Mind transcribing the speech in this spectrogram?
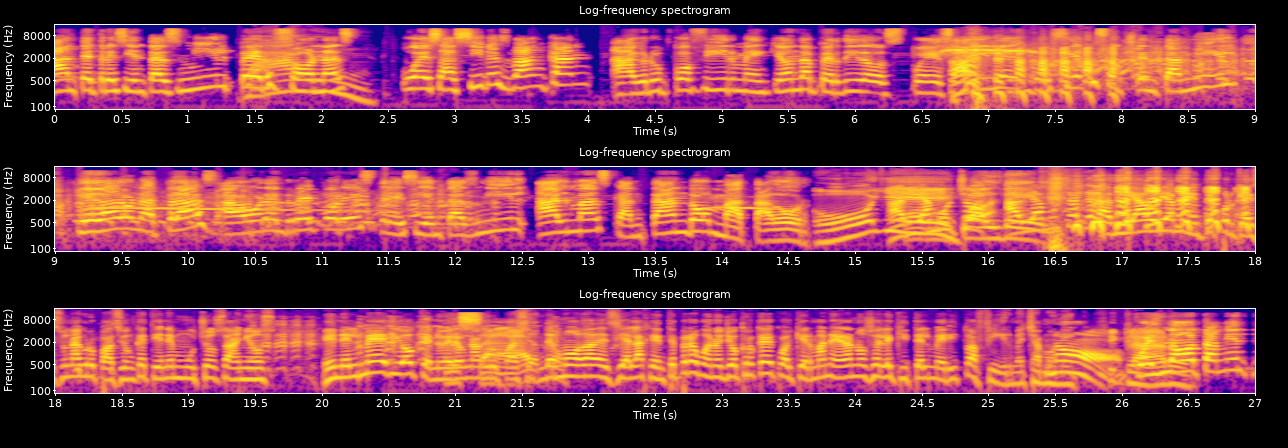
ante 300 mil personas. Pues así desbancan a Grupo Firme. ¿Qué onda, perdidos? Pues ahí les 280 mil quedaron atrás. Ahora el récord es 300 mil almas cantando Matador. Oye. Había mucho, había mucha gravía, obviamente, porque es una agrupación que tiene muchos años en el medio, que no era una agrupación de moda, decía la gente, pero bueno, yo creo que de cualquier manera no se le quite el mérito a Firme, Chamonix. No, Sí, pues claro. no, también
